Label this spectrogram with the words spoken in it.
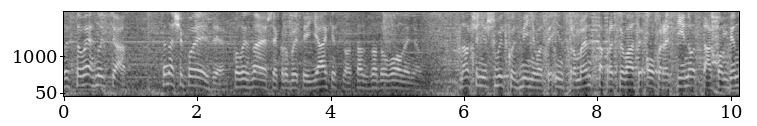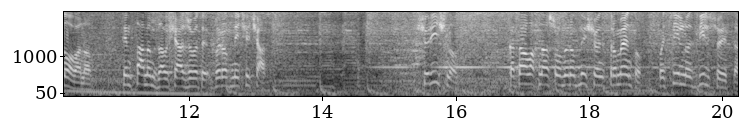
Листове гнуття це наша поезія, коли знаєш, як робити якісно та з задоволенням. Навчені швидко змінювати інструмент та працювати операційно та комбіновано, тим самим заощаджувати виробничий час. Щорічно каталог нашого виробничого інструменту постійно збільшується.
